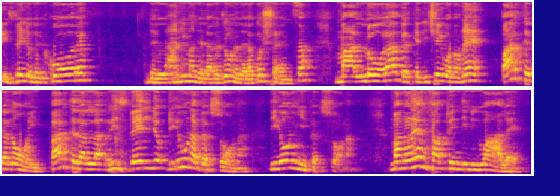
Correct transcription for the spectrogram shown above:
il risveglio del cuore, dell'anima, della ragione, della coscienza, ma allora, perché dicevo, non è parte da noi, parte dal risveglio di una persona, di ogni persona. Ma non è un fatto individuale,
